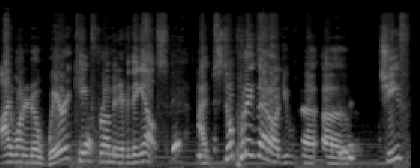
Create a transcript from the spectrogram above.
I want to know where it came from and everything else. I'm still putting that on you, uh, uh, Chief.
